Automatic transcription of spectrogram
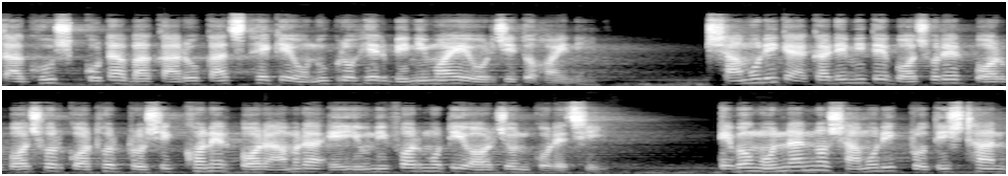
তা ঘুষ, কোটা বা কারও কাছ থেকে অনুগ্রহের বিনিময়ে অর্জিত হয়নি। সামরিক একাডেমিতে বছরের পর বছর কঠোর প্রশিক্ষণের পর আমরা এই ইউনিফর্মটি অর্জন করেছি। এবং অন্যান্য সামরিক প্রতিষ্ঠান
